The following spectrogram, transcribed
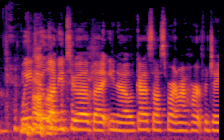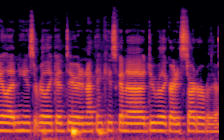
we do love you, Tua, but you know, got a soft spot in my heart for Jalen. He's a really good dude, and I think he's gonna do really great as starter over there.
